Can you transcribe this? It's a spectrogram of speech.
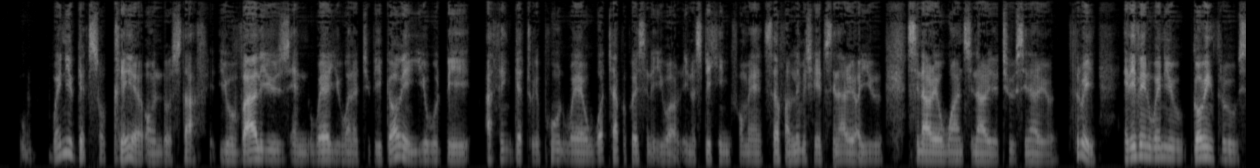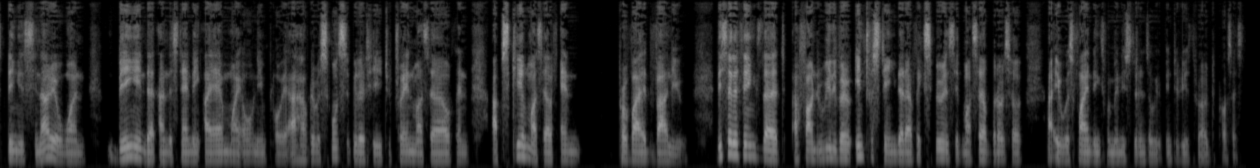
when you get so clear on those stuff, your values and where you wanted to be going, you would be, I think, get to a point where what type of person you are, you know, speaking from a self-unlimited scenario, are you scenario one, scenario two, scenario three? And even when you going through being in scenario one, being in that understanding, I am my own employer. I have the responsibility to train myself and upskill myself and provide value these are the things that I found really very interesting that I've experienced it myself, but also uh, it was findings for many students that we've interviewed throughout the process.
